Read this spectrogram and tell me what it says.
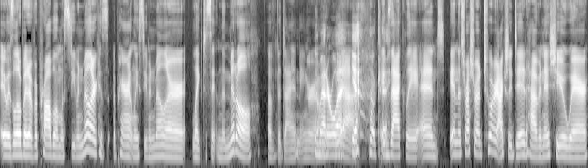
it was a little bit of a problem with Stephen Miller because apparently Stephen Miller liked to sit in the middle of the dining room. No matter what. Yeah, Yeah, okay. Exactly. And in this restaurateur actually did have an issue where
